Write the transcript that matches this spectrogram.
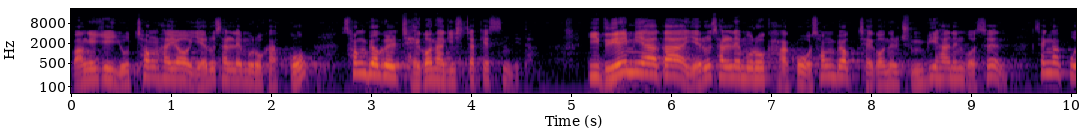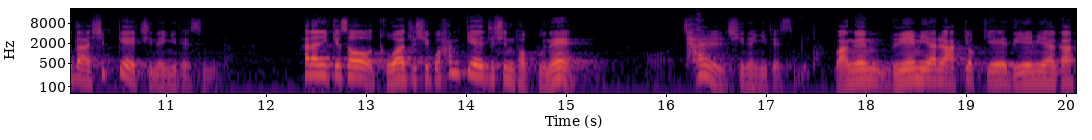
왕에게 요청하여 예루살렘으로 갔고 성벽을 재건하기 시작했습니다. 이 느헤미야가 예루살렘으로 가고 성벽 재건을 준비하는 것은 생각보다 쉽게 진행이 됐습니다. 하나님께서 도와주시고 함께 해주신 덕분에 어, 잘 진행이 됐습니다. 왕은 느헤미야를 아꼈기에 느헤미야가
